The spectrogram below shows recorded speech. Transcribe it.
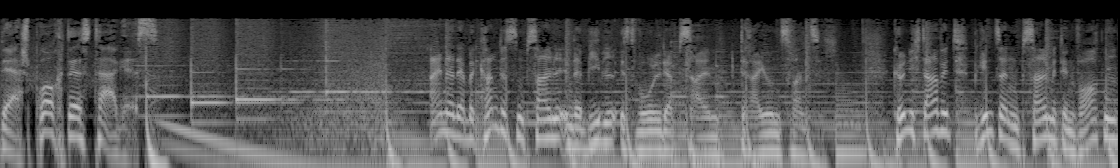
Der Spruch des Tages. Einer der bekanntesten Psalmen in der Bibel ist wohl der Psalm 23. König David beginnt seinen Psalm mit den Worten,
